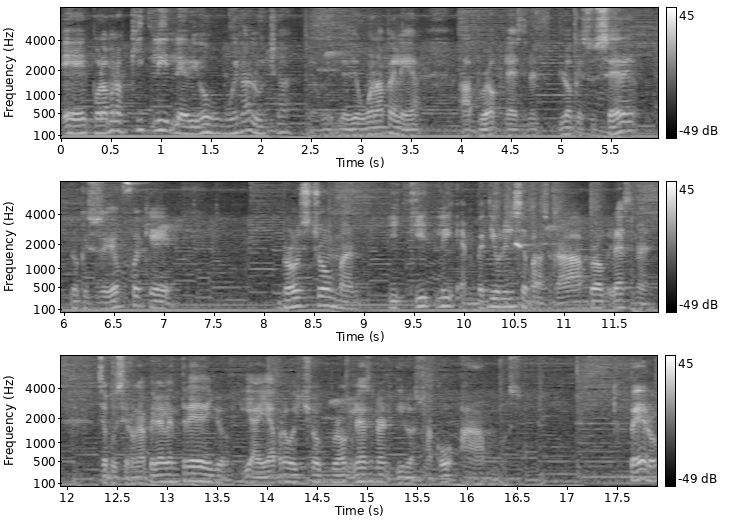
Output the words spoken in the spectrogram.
eh, por lo menos Kid Lee le dio buena lucha, le dio buena pelea a Brock Lesnar. Lo que sucede, lo que sucedió fue que Braun Strowman y Kid Lee, en vez de unirse para sacar a Brock Lesnar, se pusieron a pelear entre ellos y ahí aprovechó Brock Lesnar y lo sacó a ambos. Pero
